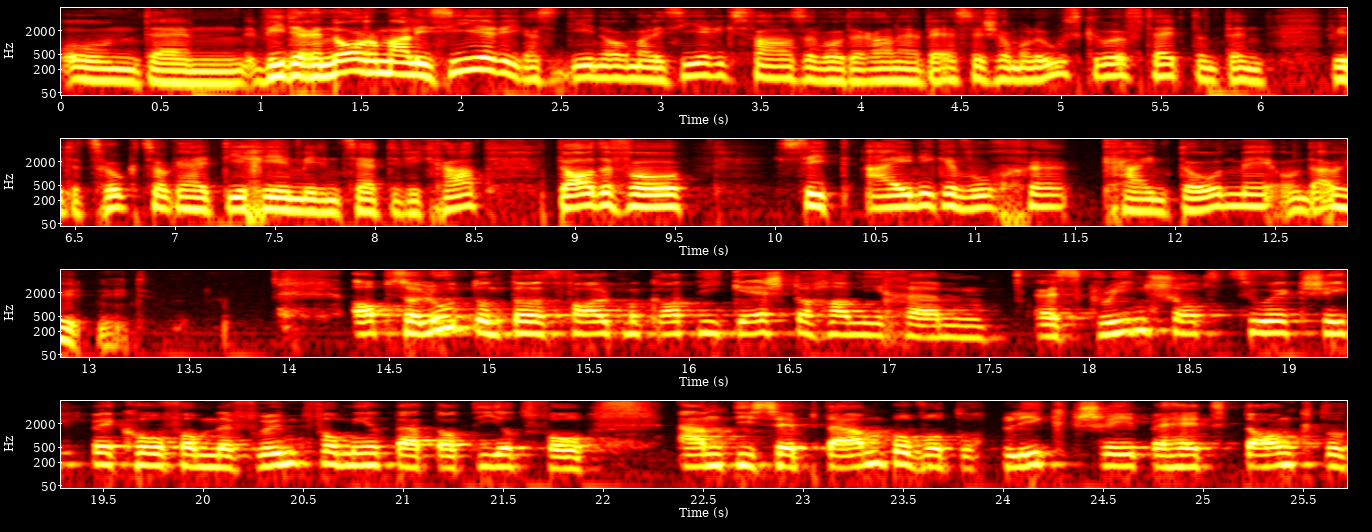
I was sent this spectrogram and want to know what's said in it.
und ähm, wieder eine Normalisierung, also die Normalisierungsphase, wo der Alain Berset schon mal ausgerufen hat und dann wieder zurückgezogen hat, die kommen mit dem Zertifikat. Da davon seit einigen Wochen kein Ton mehr und auch heute nicht. Absolut, und das fällt mir gerade ein. Gestern habe ich ähm, einen Screenshot zugeschickt bekommen von einem Freund von mir, der datiert von Ende September, wo durch Blick geschrieben hat, dank, der,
